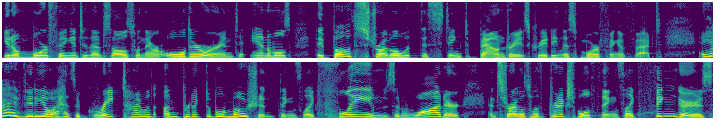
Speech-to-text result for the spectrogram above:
you know, morphing into themselves when they're older or into animals. They both struggle with distinct boundaries, creating this morphing effect. AI video has a great time with unpredictable motion, things like flames and water, and struggles with predictable things like fingers.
